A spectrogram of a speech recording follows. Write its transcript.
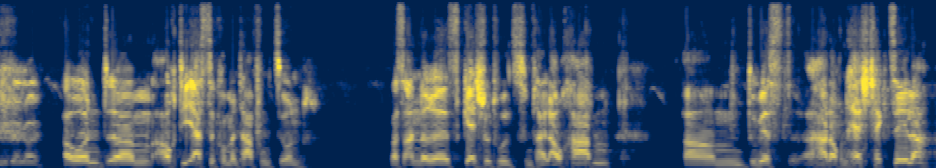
Mega geil. Und ähm, auch die erste Kommentarfunktion, was andere Schedule-Tools zum Teil auch haben. Ähm, du wirst, hat auch einen Hashtag-Zähler.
